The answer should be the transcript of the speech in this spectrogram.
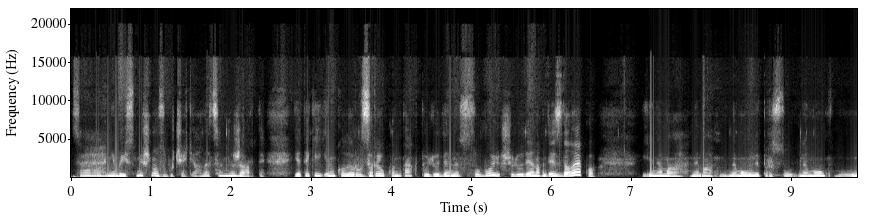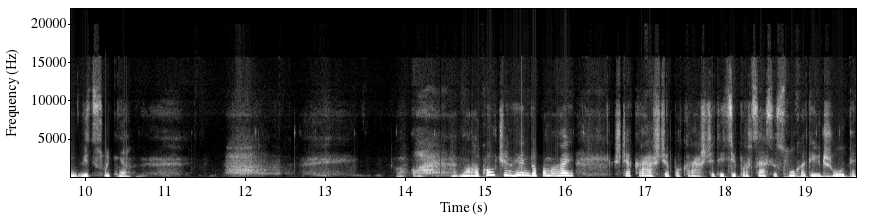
Це ніби і смішно звучить, але це не жарти. Є такий інколи розрив контакту людини з собою, що людина десь далеко, її нема, нема, немов не прису, немов відсутня. Ну а коучинг він допомагає ще краще покращити ці процеси, слухати і чути,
